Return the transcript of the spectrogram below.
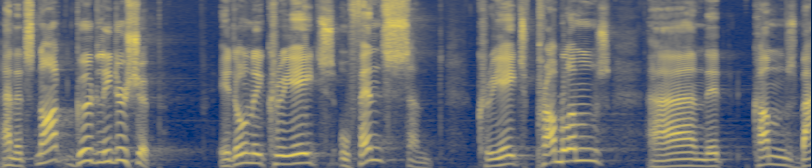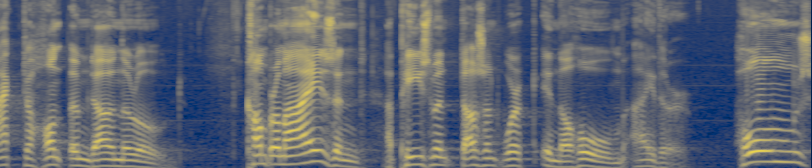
and it's not good leadership. It only creates offense and creates problems, and it comes back to haunt them down the road. Compromise and appeasement doesn't work in the home either. Homes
